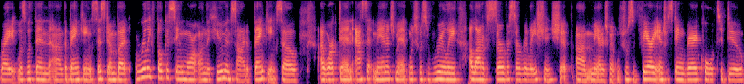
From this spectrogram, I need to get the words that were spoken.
right, was within uh, the banking system, but really focusing more on the human side of banking. So I worked in asset management, which was really a lot of servicer relationship um, management, which was very interesting, very cool to do.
